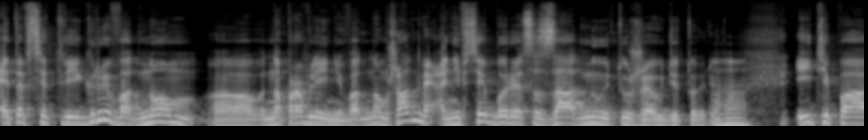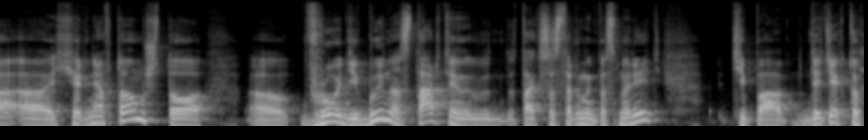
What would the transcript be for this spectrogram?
это все три игры в одном э, направлении, в одном жанре, они все борются за одну и ту же аудиторию. Ага. И типа э, херня в том, что э, вроде бы на старте, э, так со стороны посмотреть, типа для тех, кто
